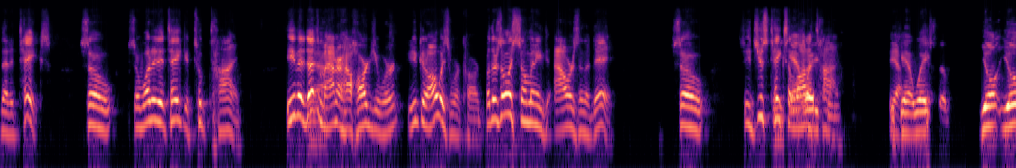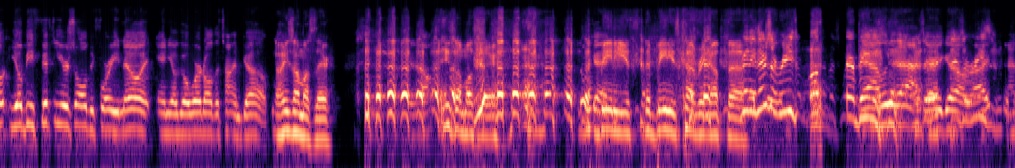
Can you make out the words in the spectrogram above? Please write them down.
that it takes. So so what did it take? It took time. Even it doesn't Yeah. matter how hard you work. You could always work hard, but there's only so many hours in the day. So, so it just takes a lot of time. You Yeah. can't waste them. You'll you'll you'll be 50 years old before you know it, and you'll go, "Where'd all the time go?" No, he's almost there. know? He's almost there. The Okay. beanie is the beanie's covering up the. Renny, there's a reason both of us wear beanies. Yeah, look at that. There you go. There's a right? reason, There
